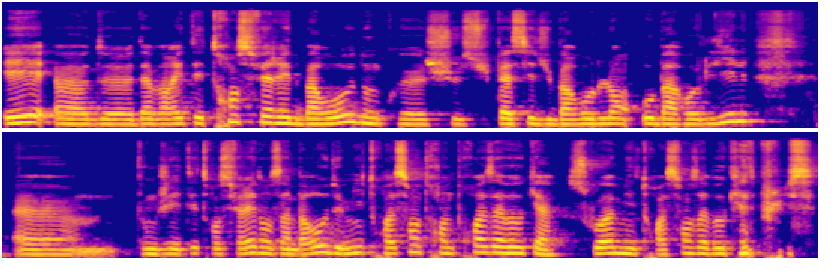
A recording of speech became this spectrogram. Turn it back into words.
et euh, d'avoir été transférée de barreau. Donc, je suis passée du barreau de Lens au barreau de Lille donc j'ai été transférée dans un barreau de 1333 avocats, soit 1300 avocats de plus.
